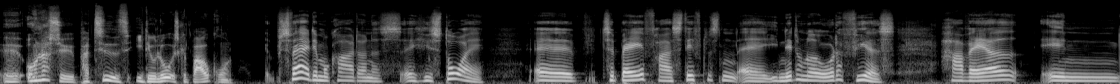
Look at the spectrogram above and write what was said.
øh, undersøge partiets ideologiske baggrund. Sverigedemokraternes øh, historie øh, tilbage fra stiftelsen af, i 1988 har været en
